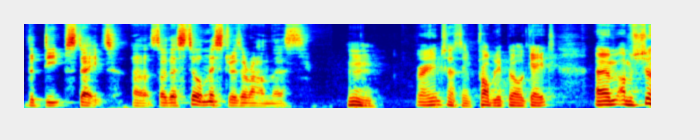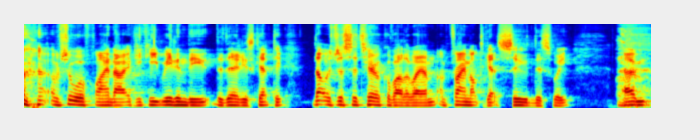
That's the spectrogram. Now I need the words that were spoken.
the deep state. Uh, so there's still mysteries around this. Hmm. Very interesting. Probably Bill Gates. Um, I'm sure. I'm sure we'll find out if you keep reading the the Daily Sceptic. That was just satirical, by the way. I'm, I'm trying not to get sued this week. Um,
